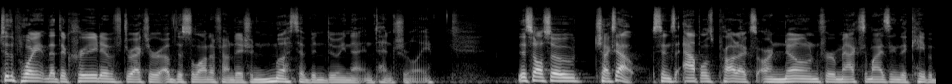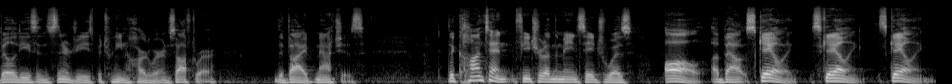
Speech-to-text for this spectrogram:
to the point that the creative director of the Solana Foundation must have been doing that intentionally. This also checks out, since Apple's products are known for maximizing the capabilities and synergies between hardware and software. The vibe matches. The content featured on the main stage was all about scaling, scaling, scaling.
